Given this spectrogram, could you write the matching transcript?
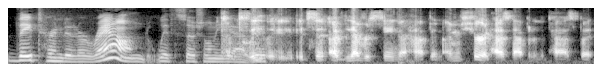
they turned it around with social media. with- Completely. It's I've never seen that happen. I'm sure it has happened in the past, but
